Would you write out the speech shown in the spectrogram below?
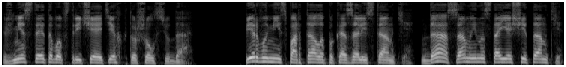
вместо этого встречая тех, кто шел сюда. Первыми из портала показались танки. Да, самые настоящие танки.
